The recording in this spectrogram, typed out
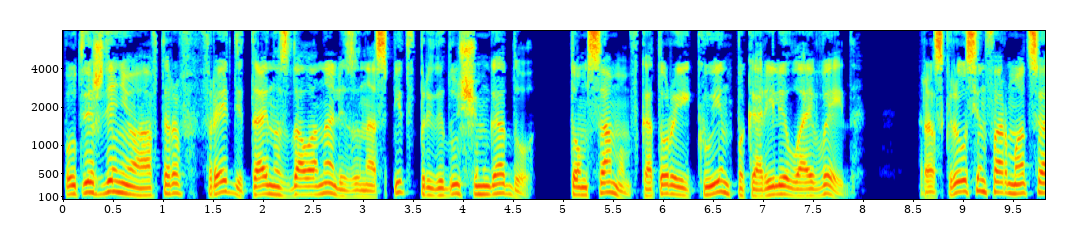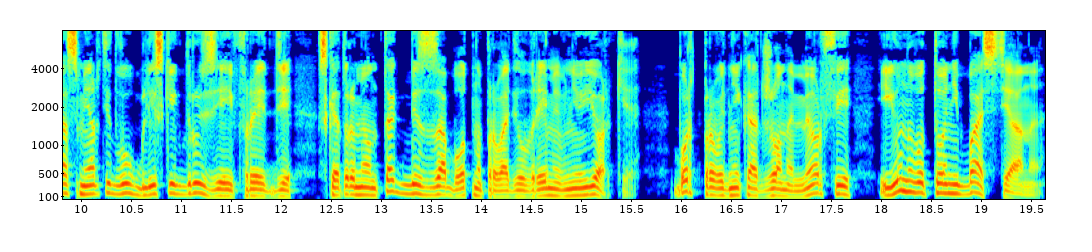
По утверждению авторов, Фредди тайно сдал анализы на СПИД в предыдущем году, том самом, в который Куин покорили Лайв Эйд. Раскрылась информация о смерти двух близких друзей Фредди, с которыми он так беззаботно проводил время в Нью-Йорке, бортпроводника Джона Мёрфи и юного Тони Бастиана,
